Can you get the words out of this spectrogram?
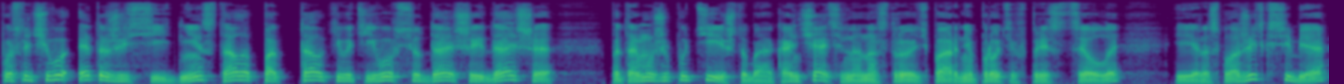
После чего эта же Сидни стала подталкивать его все дальше и дальше, по тому же пути, чтобы окончательно настроить парня против Пресциллы и расположить к себе,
